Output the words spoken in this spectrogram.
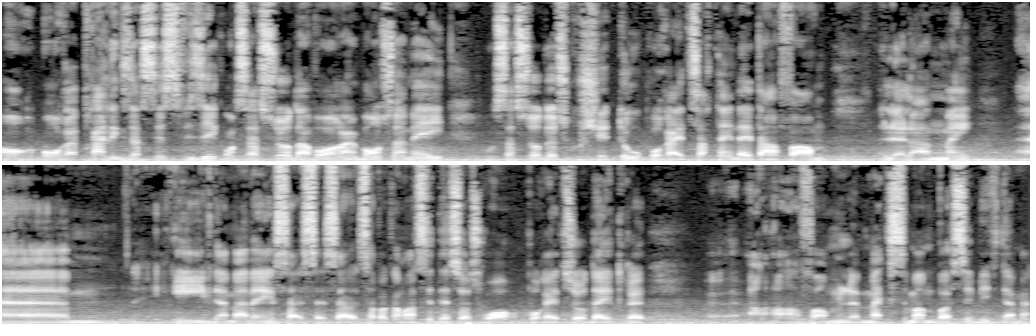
on, on reprend l'exercice physique, on s'assure d'avoir un bon sommeil, on s'assure de se coucher tôt pour être certain d'être en forme le lendemain. Euh, et évidemment, ben, ça, ça, ça, va commencer dès ce soir pour être sûr d'être euh, en, forme le maximum possible, évidemment.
